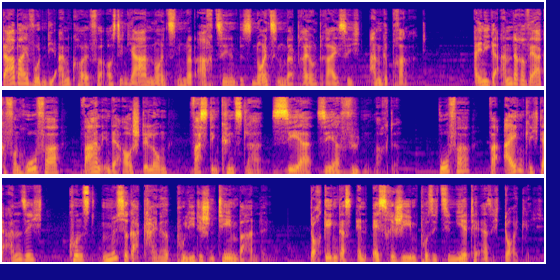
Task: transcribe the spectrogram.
Dabei wurden die Ankäufe aus den Jahren 1918 bis 1933 angeprangert. Einige andere Werke von Hofer waren in der Ausstellung, was den Künstler sehr, sehr wütend machte. Hofer war eigentlich der Ansicht, Kunst müsse gar keine politischen Themen behandeln. Doch gegen das NS-Regime positionierte er sich deutlich.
